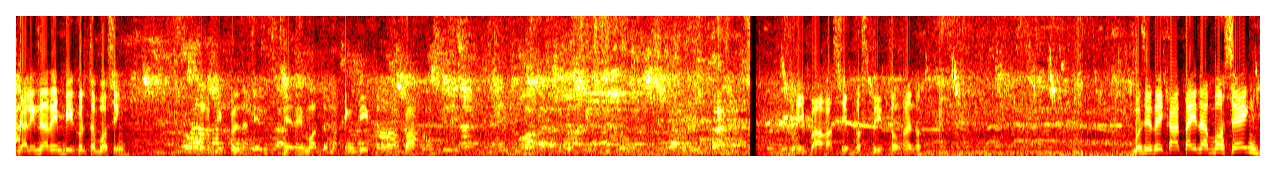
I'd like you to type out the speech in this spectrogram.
Galing na rin Bicol to, bossing. Mga Bicol na din. Yan yung mga dumating dito ng mga baka. May baka si boss dito ano. Boss, ito yung katay na, bossing.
